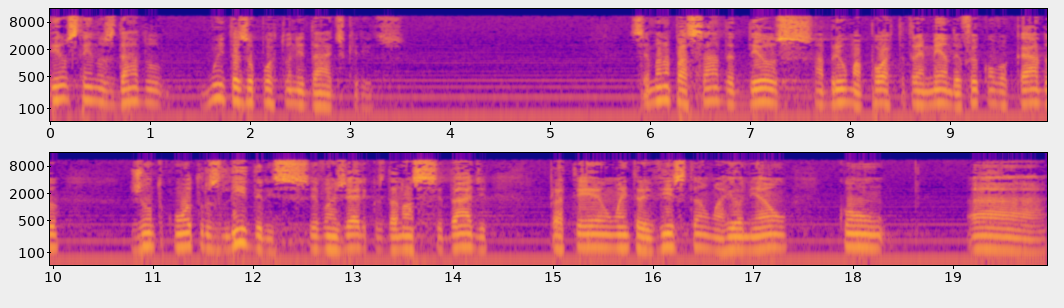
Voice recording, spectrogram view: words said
Deus tem nos dado muitas oportunidades, queridos. Semana passada, Deus abriu uma porta tremenda. Eu fui convocado, junto com outros líderes evangélicos da nossa cidade, para ter uma entrevista, uma reunião com a,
